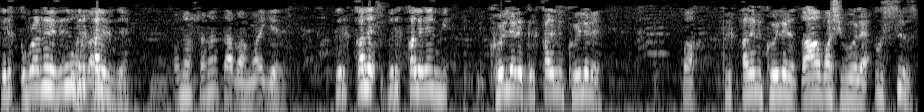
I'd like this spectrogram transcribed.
Kırık Kıbra ne dedim? Orada. Kale dedi. Evet. Ondan sonra daban var geri. Kırıkkale, Kırıkkale'den bir köyleri, Kırıkkale'nin köyleri. Bak, Kırıkkale'nin köyleri dağ başı böyle ıssız.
